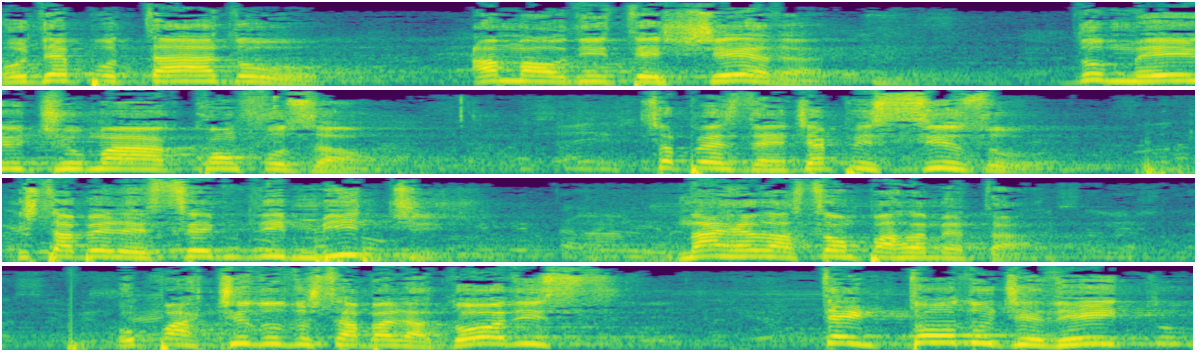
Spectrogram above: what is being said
o deputado Amaury Teixeira do meio de uma confusão. Senhor presidente, é preciso estabelecer limites na relação parlamentar. O Partido dos Trabalhadores tem todo o direito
